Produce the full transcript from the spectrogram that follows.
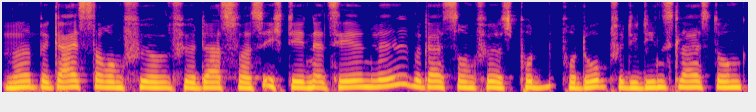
Ne, mhm. Begeisterung für, für das, was ich denen erzählen will, Begeisterung für das Produkt, für die Dienstleistung,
